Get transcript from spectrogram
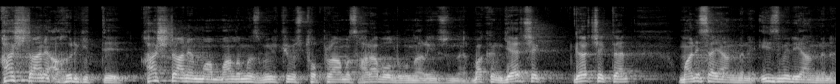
Kaç tane ahır gitti? Kaç tane ma- malımız, mülkümüz, toprağımız harap oldu bunların yüzünden? Bakın gerçek gerçekten Manisa yangını, İzmir yangını.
